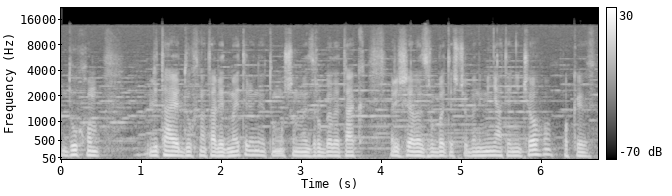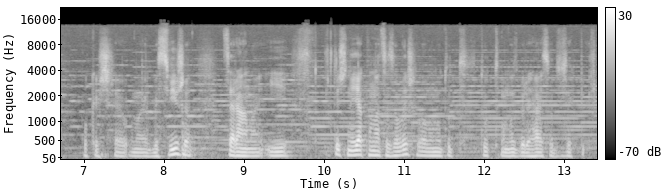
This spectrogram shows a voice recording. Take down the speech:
духом. Літає дух Наталі Дмитрівни, тому що ми зробили так, рішили зробити, щоб не міняти нічого, поки, поки ще воно якби свіже, це рана. І практично як вона це залишила, воно тут, тут воно зберігається до сих пір.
